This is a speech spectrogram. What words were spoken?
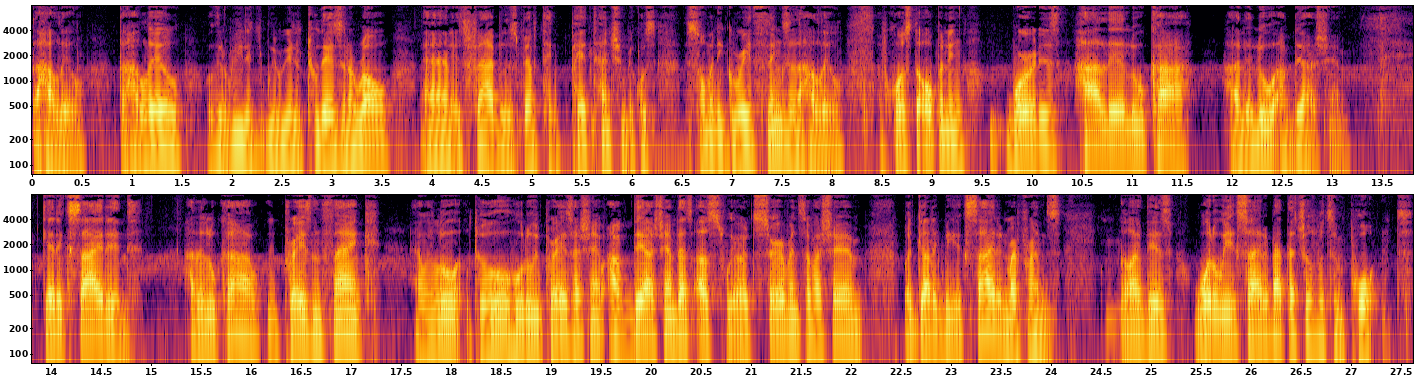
the Hallel. The Hallel. We're going to read it. We read it two days in a row, and it's fabulous. We have to take, pay attention because there's so many great things in the Hallel. Of course, the opening word is Hallelujah. Hallelu Abdei Hashem. Get excited. Hallelujah. We praise and thank. And we look to who? Who do we praise? Hashem. Abdei Hashem, that's us. We are servants of Hashem. But got to be excited, my friends. The idea is, what are we excited about? That shows what's important.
